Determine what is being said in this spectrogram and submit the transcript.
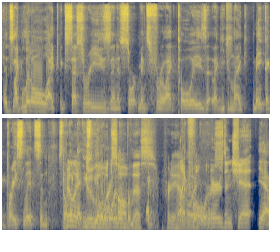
It's like little like accessories and assortments for like toys that like you can like make like bracelets and I stuff feel like, like that. You used to be Google able to would order them solve from, this like, pretty Like heavily. full- folders and shit. yeah,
